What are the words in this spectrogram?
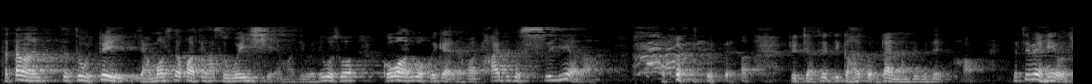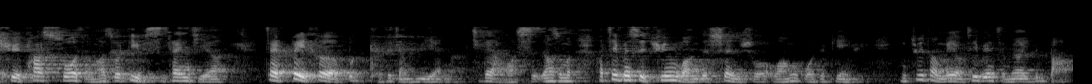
他当然这都对亚摩斯的话对他是威胁嘛，对不对？如果说国王如果悔改的话，他就会失业了，对不对？就讲说你赶快滚蛋了，对不对？好，那这边很有趣，他说什么？他说第十三节啊，在贝特不可是讲预言了，其他亚摩斯，然后什么？他这边是君王的圣所，王国的殿宇，你注意到没有？这边怎么样？已经把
